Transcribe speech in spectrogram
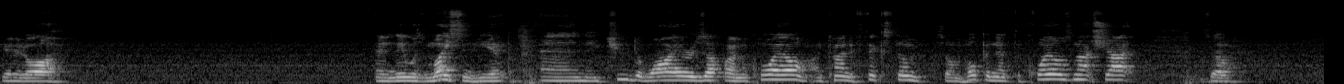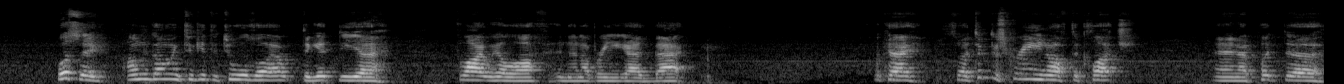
get it off and there was mice in here and they chewed the wires up on the coil. I kind of fixed them, so I'm hoping that the coil's not shot. So we'll see. I'm going to get the tools out to get the uh, flywheel off and then I'll bring you guys back. Okay, so I took the screen off the clutch and I put the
